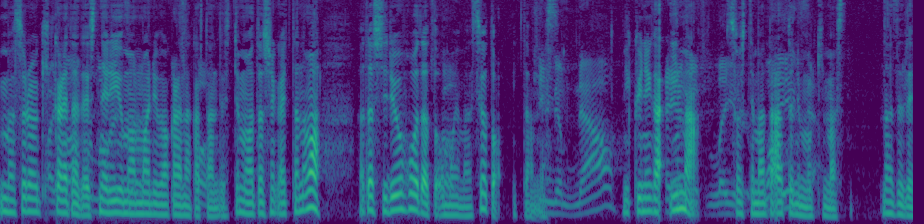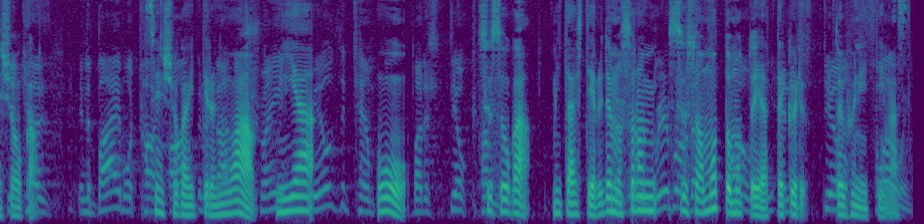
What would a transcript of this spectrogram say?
今それを聞かれたですね理由もあんまり分からなかったんです。でも私が言ったのは私両方だと思いますよと。言ったんです。御国が今そしてまた後にも来ます。なぜでしょうか？聖書が言ってるのは宮を裾が満たしている。でもその裾はもっともっとやってくるというふうに言っています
